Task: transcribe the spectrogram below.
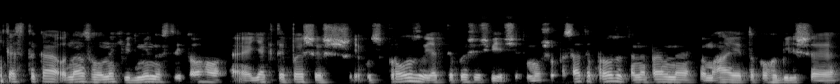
Якась така одна з головних відмінностей того, е, як ти пишеш якусь прозу, як ти пишеш вірші, тому що писати прозу це напевне вимагає такого більше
